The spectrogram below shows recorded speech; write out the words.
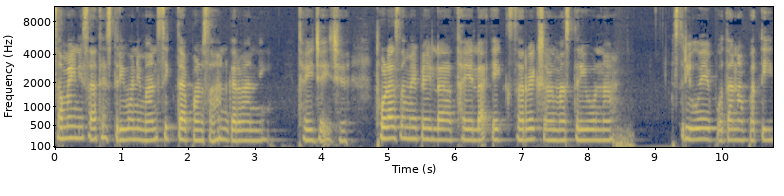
સમયની સાથે સ્ત્રીઓની માનસિકતા પણ સહન કરવાની થઈ જાય છે. થોડા સમય પહેલાં થયેલા એક સર્વેક્ષણમાં સ્ત્રીઓના, સ્ત્રીઓએ પોતાના પતિ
